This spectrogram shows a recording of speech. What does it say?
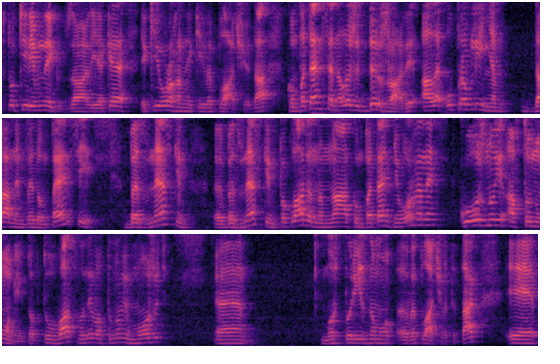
хто керівник взагалі, яке, який орган, який виплачує? Да? Компетенція належить державі, але управлінням даним видом пенсії без внесків, е, без внесків покладено на компетентні органи кожної автономії. Тобто у вас вони в автономії можуть. Е, можуть по-різному е, виплачувати. Так? Е,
